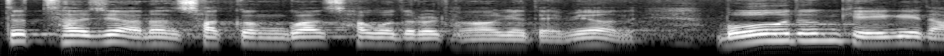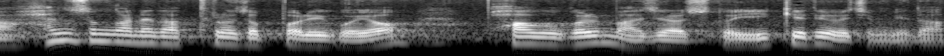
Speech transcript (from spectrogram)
뜻하지 않은 사건과 사고들을 당하게 되면 모든 계획이 다 한순간에 다 틀어져 버리고요. 파국을 맞이할 수도 있게 되어집니다.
